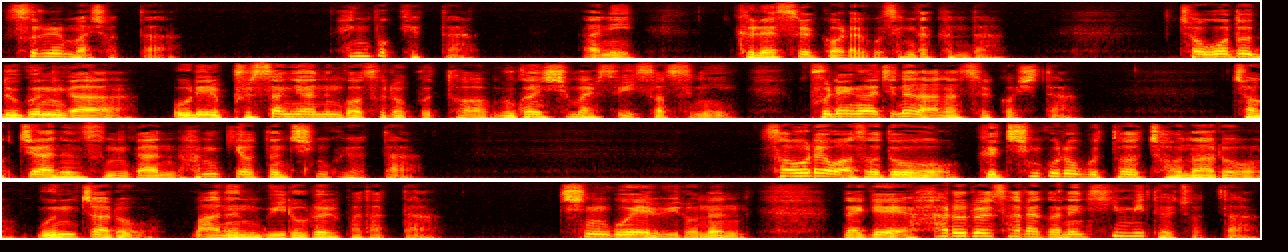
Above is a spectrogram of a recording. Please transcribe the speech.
술을 마셨다. 행복했다. 아니, 그랬을 거라고 생각한다. 적어도 누군가 우리를 불쌍히 하는 것으로부터 무관심할 수 있었으니 불행하지는 않았을 것이다. 적지 않은 순간 함께였던 친구였다. 서울에 와서도 그 친구로부터 전화로, 문자로 많은 위로를 받았다. 친구의 위로는 내게 하루를 살아가는 힘이 되어줬다.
